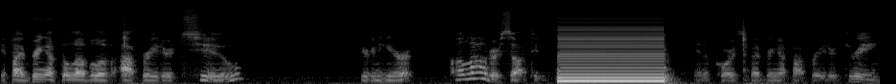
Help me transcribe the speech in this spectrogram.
If I bring up the level of operator 2, you're going to hear a louder sawtooth. And of course, if I bring up operator 3,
